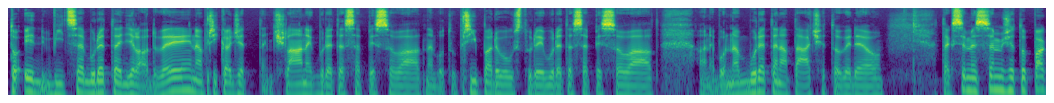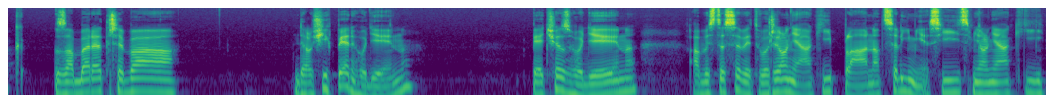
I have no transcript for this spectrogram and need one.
to i více budete dělat vy, například, že ten článek budete sepisovat, nebo tu případovou studii budete sepisovat, nebo budete natáčet to video, tak si myslím, že to pak zabere třeba dalších pět hodin, pět šest hodin, abyste se vytvořil nějaký plán na celý měsíc, měl nějaký,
